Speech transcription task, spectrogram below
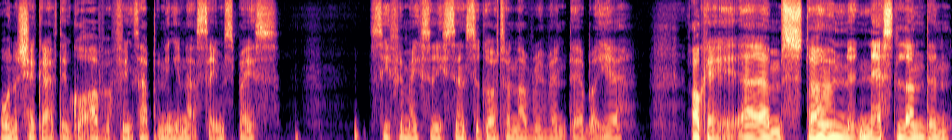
I want to check out if they've got other things happening in that same space. See if it makes any sense to go to another event there. But yeah. Okay, um, Stone Nest London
